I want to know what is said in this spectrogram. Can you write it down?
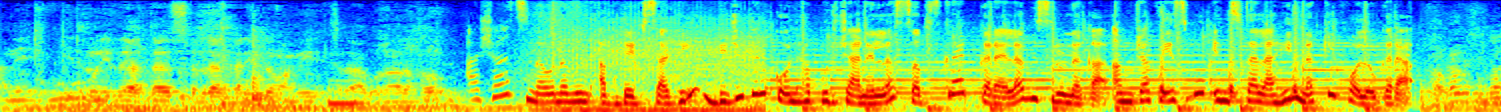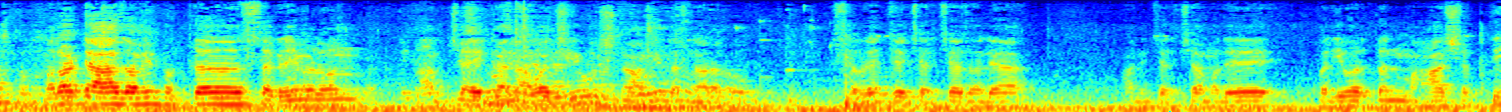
आणि इथून इथे आता सगळा कार्यक्रम आम्ही राबवणार आहोत. अशाच नवनवीन अपडेट्ससाठी डिजिटल कोल्हापूर चॅनेलला सबस्क्राईब करायला विसरू नका. आमच्या फेसबुक इन्स्टालाही नक्की फॉलो करा. मला वाटतं आज आम्ही फक्त सगळे मिळून आमच्या एका नावाची घोषणा आम्ही करणार आहोत. सगळ्यांच्या चर्चा झाल्या आणि चर्चामध्ये परिवर्तन महाशक्ती.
